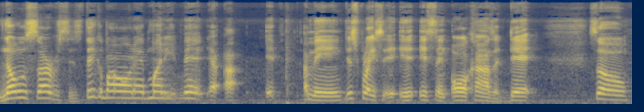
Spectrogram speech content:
No services. Think about all that money, man. I, uh, uh, it, I mean, this place it, it's in all kinds of debt. So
